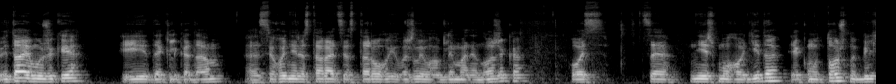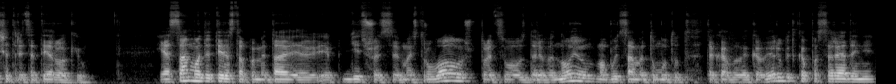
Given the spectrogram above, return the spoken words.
Вітаю, мужики і декілька дам. Е, Сьогодні реставрація старого і важливого для мене ножика. Ось це ніж мого діда, якому точно більше 30 років. Я з самого дитинства пам'ятаю, як дід щось майстрував, працював з деревиною. Мабуть, саме тому тут така велика виробітка посередині.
